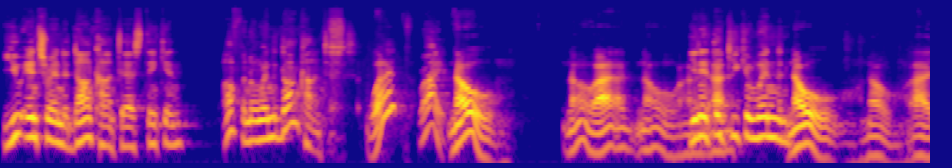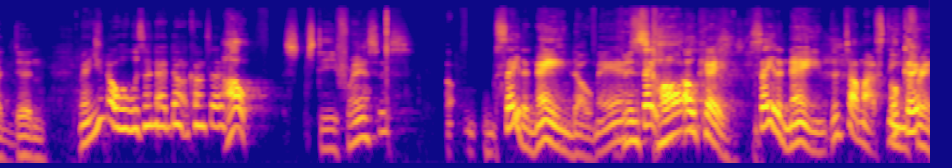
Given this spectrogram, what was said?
you enter in the dunk contest thinking, I'm finna win the dunk contest. What? Right. No, no, I no. I, You didn't think I- you can win the No, no, I didn't. Man, you know who was in that dunk contest? out? Steve Francis. Uh, say the name though, man. Vince say, Carter? Okay, say the name. They're talking about Steve Okay.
